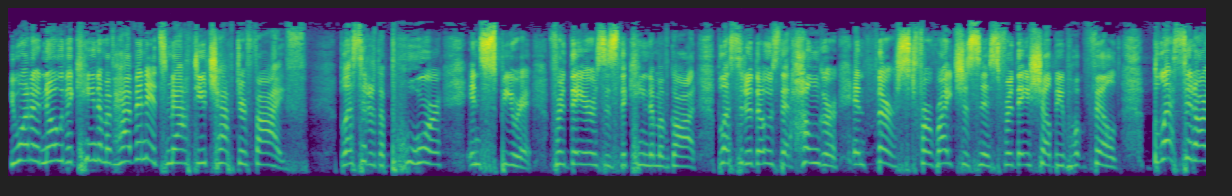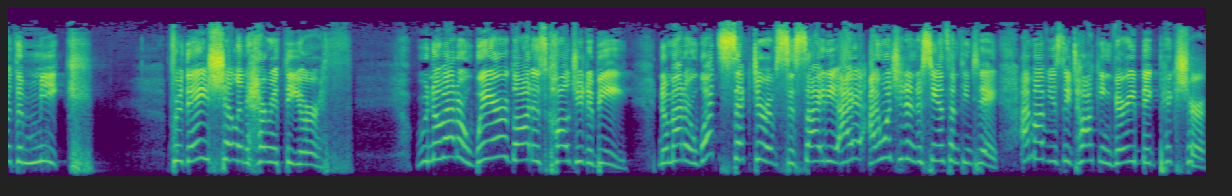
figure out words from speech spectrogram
You want to know the kingdom of heaven? It's Matthew chapter 5. Blessed are the poor in spirit, for theirs is the kingdom of God. Blessed are those that hunger and thirst for righteousness, for they shall be fulfilled. Blessed are the meek, for they shall inherit the earth. No matter where God has called you to be, no matter what sector of society, I, I want you to understand something today. I'm obviously talking very big picture.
